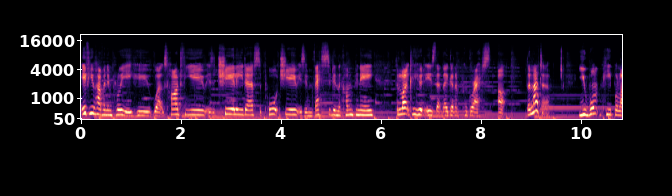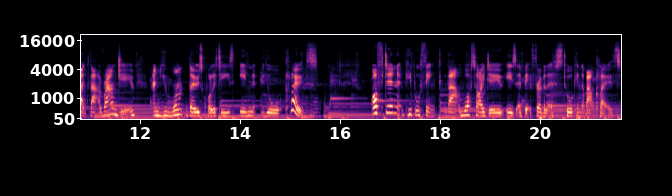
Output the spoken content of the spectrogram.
If you have an employee who works hard for you, is a cheerleader, supports you, is invested in the company, the likelihood is that they're going to progress up the ladder. You want people like that around you, and you want those qualities in your clothes. Often people think that what I do is a bit frivolous talking about clothes,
